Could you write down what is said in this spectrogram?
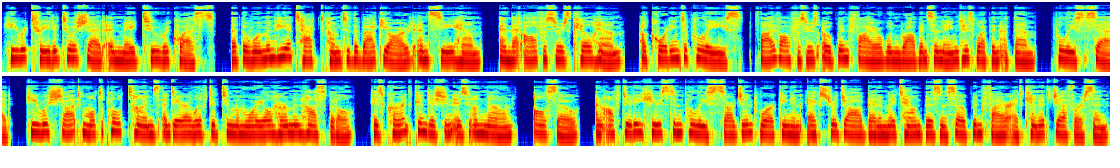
he retreated to a shed and made two requests that the woman he attacked come to the backyard and see him, and that officers kill him. According to police, five officers opened fire when Robinson aimed his weapon at them. Police said, he was shot multiple times and airlifted to Memorial Hermann Hospital. His current condition is unknown. Also, an off-duty Houston police sergeant working an extra job at a Midtown business opened fire at Kenneth Jefferson,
